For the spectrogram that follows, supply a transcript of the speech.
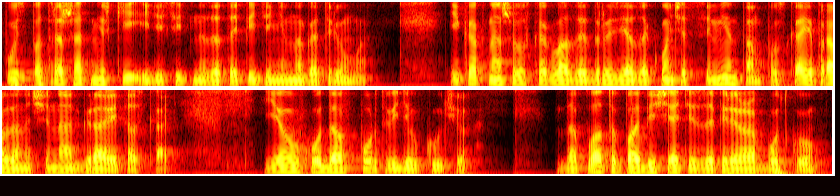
Пусть потрошат мешки и действительно затопите немного трюма. И как наши узкоглазые друзья закончат с цементом, пускай и правда начинают гравий таскать. Я у входа в порт видел кучу. Доплату пообещайте за переработку.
